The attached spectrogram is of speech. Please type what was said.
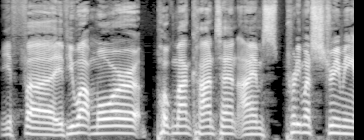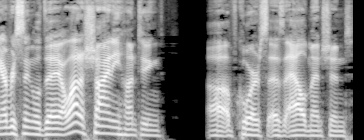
If uh, if you want more Pokemon content, I am pretty much streaming every single day. A lot of shiny hunting, uh, of course, as Al mentioned.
